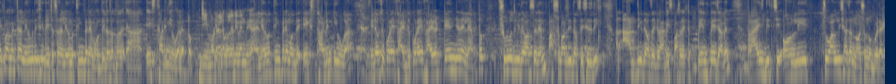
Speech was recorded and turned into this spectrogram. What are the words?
এরপর আমি একটা লেনোভো দেখিয়ে দিই এটা হচ্ছে লেনোভো থিঙ্কপ্যাডের মধ্যে এটা আপনার এক্স থার্টিন ইউগা ল্যাপটপ জি, মডেলটা বলে দিবেন ভাইয়া। হ্যাঁ লেনোভো থিঙ্কপ্যাডের মধ্যে এক্স থার্টিন ইউগা এটা হচ্ছে core i five core i ফাইভের টেন জেনের ল্যাপটপ ষোলো জিবি দেওয়া আছে র্যাম পাঁচশো বারো জিবি দেওয়া আছে এসএসডি আর আট জিবি দেওয়া আছে গ্রাফিক্স পাশাপাশি একটা পেন পেয়ে যাবেন। প্রাইস দিচ্ছি অনলি চুয়াল্লিশ হাজার নয়শো নব্বই টাকা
